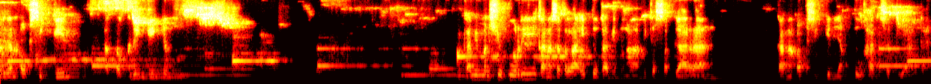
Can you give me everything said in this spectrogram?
aliran oksigen atau geringgingan. Kami mensyukuri karena setelah itu kami mengalami kesegaran karena oksigen yang Tuhan sediakan.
